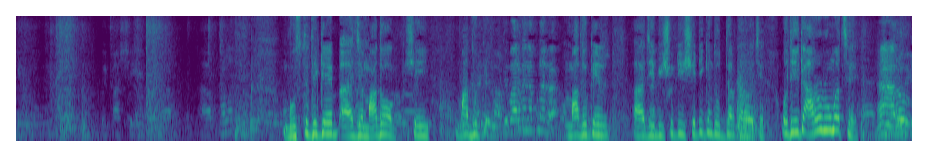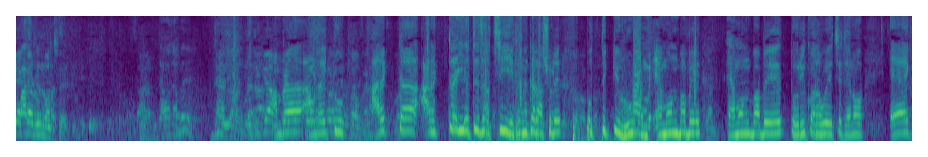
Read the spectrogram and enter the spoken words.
কেউ ওই পাশে আহ, আহ, পলাতক বস্তি থেকে যে মাদক সেই মাদকের বুঝতে পারবেন আপনারা? মাদকের যে বিষয়টি সেটি কিন্তু উদ্ধার করা হয়েছে। ওদিকে আরও রুম আছে? হ্যাঁ আরও রুম আছে। আমরা আমরা একটু আরেকটা আরেকটা ইয়েতে যাচ্ছি। এখানকার আসলে প্রত্যেকটি রুম এমন ভাবে এমন ভাবে তৈরি করা হয়েছে যেন এক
